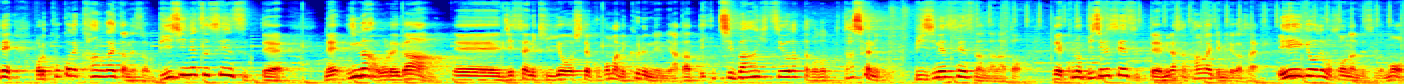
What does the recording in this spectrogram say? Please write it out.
で俺ここで考えたんですよ。ビジネスセンスってね、今俺が、えー、実際に起業してここまで来る年にあたって一番必要だったことって確かにビジネスセンスなんだなと。でこのビジネスセンスって皆さん考えてみてください。営業でもそうなんですけども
